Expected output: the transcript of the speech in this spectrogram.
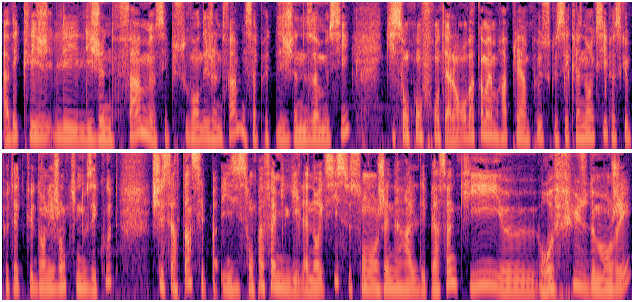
avec les, les- jeunes femmes, c'est plus souvent des jeunes femmes, mais ça peut être des jeunes hommes aussi, qui sont confrontés. Alors, on va quand même rappeler un peu ce que c'est que l'anorexie, parce que peut-être que dans les gens qui nous écoutent, chez certains, ils ne sont pas familiers. L'anorexie, ce sont en général des personnes qui euh, refusent de manger,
